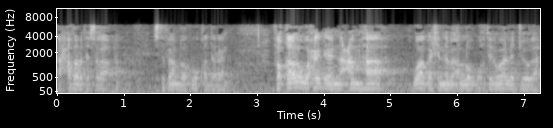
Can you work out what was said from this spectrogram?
Axadarat salaa istifhaam baa kuu qadaran. Faqaaluu waxay dhaheen nacam haa waa gashay nabi allow waktina waa la joogaa.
